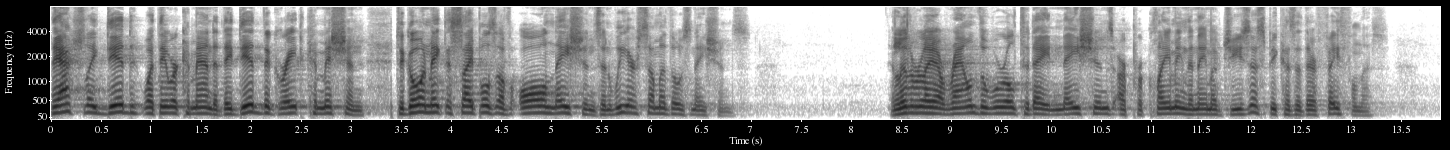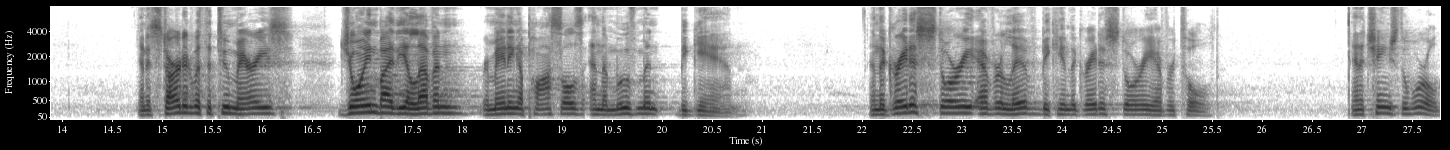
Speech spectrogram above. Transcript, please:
They actually did what they were commanded. They did the Great Commission to go and make disciples of all nations, and we are some of those nations. And literally around the world today, nations are proclaiming the name of Jesus because of their faithfulness. And it started with the two Marys, joined by the 11 remaining apostles, and the movement began. And the greatest story ever lived became the greatest story ever told. And it changed the world.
